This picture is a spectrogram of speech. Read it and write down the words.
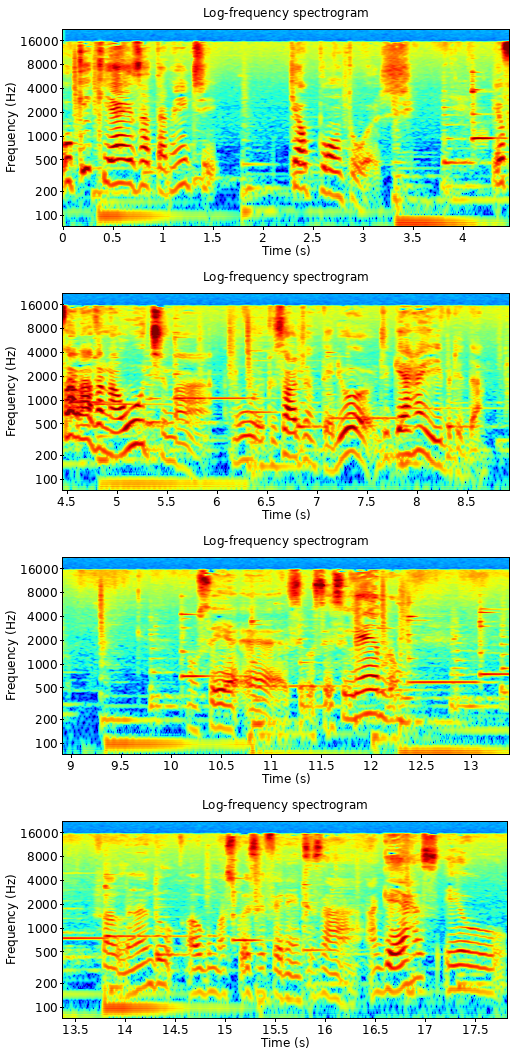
o que, que é exatamente que é o ponto hoje? Eu falava na última, no episódio anterior, de guerra híbrida. Não sei é, se vocês se lembram, falando algumas coisas referentes a, a guerras. Eu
